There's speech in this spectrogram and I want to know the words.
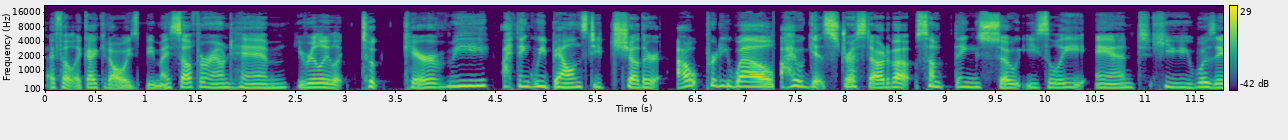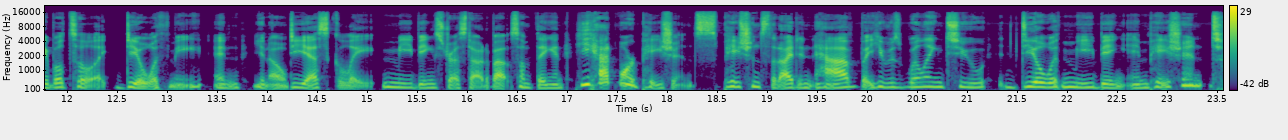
I felt like I could always be myself around him. He really like took care of me. I think we balanced each other out pretty well. I would get stressed out about something so easily, and he was able to like deal with me and, you know, de escalate me being stressed out about something. And he had more patience, patience that I didn't have, but he was willing to deal with me being impatient.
